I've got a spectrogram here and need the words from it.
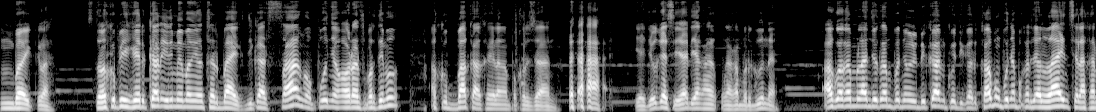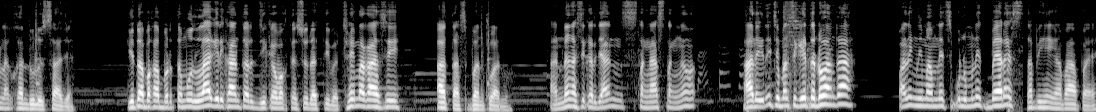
Baiklah. Setelah kupikirkan ini memang yang terbaik. Jika Sango punya orang sepertimu, aku bakal kehilangan pekerjaan. ya juga sih ya, dia nggak akan berguna. Aku akan melanjutkan penyelidikanku. Jika kamu punya pekerjaan lain, silahkan lakukan dulu saja. Kita bakal bertemu lagi di kantor jika waktunya sudah tiba. Terima kasih atas bantuanmu. Anda ngasih kerjaan setengah-setengah. Hari ini cuma segitu doang kah? Paling 5 menit 10 menit beres. Tapi nggak apa-apa ya.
